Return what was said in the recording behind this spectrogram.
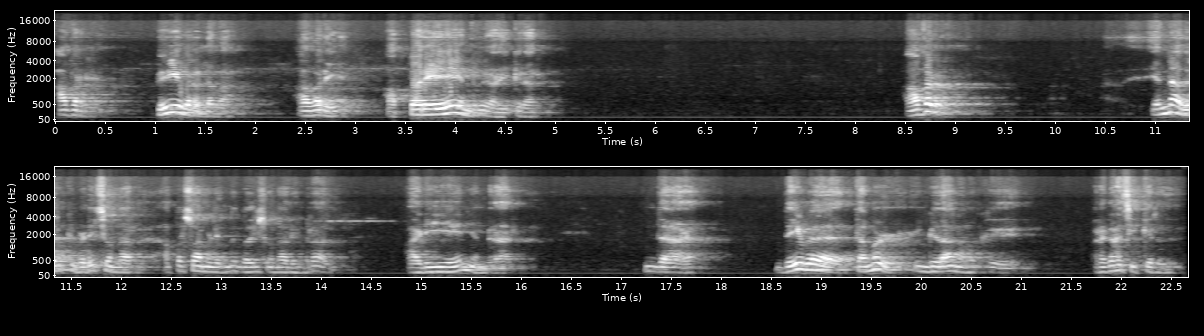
அவர் பெரியவர் அல்லவா? அவரை அப்பரே என்று அழைக்கிறார். அவர் என்ன அதற்கு விடை சொன்னார்? அப்பர் சுவாமியிலிருந்து பதில் சொன்னார் என்றால் அடியேன் என்றார். இந்த தெய்வ தமிழ் இங்குதான் நமக்கு பிரகாசிக்கிறது.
